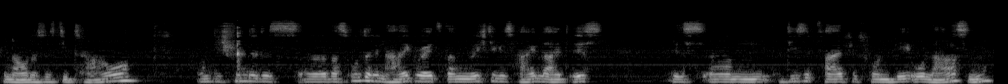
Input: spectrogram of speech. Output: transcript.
Genau, das ist die Tau. Und ich finde, das, äh, was unter den High Grades dann ein richtiges Highlight ist, ist ähm, diese Pfeife von D.O. Larsen,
